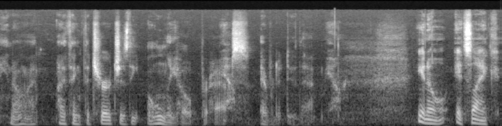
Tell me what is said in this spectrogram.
you know I, I think the church is the only hope perhaps ever to do that. Yeah. You know, it's like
